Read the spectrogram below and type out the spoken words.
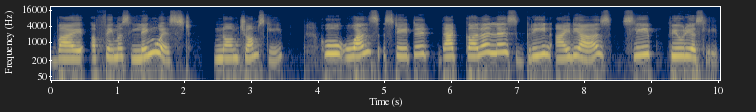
by a famous linguist Noam Chomsky who once stated that colorless green ideas sleep furiously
